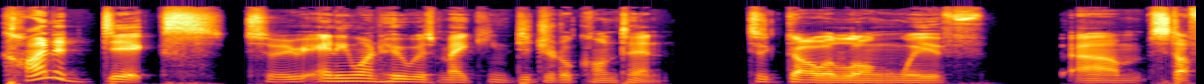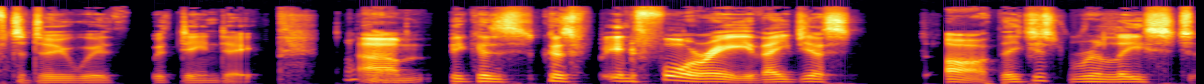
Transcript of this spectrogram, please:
kind of dicks to anyone who was making digital content to go along with um, stuff to do with with D and D. Um, because because in four E they just oh they just released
